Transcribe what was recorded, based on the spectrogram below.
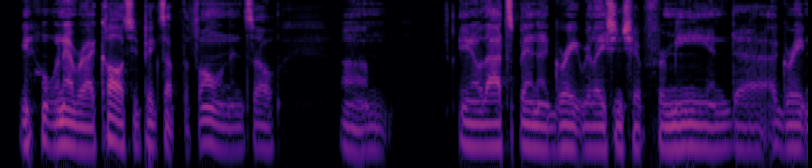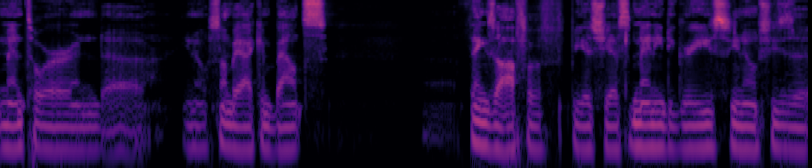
you know, whenever I call, she picks up the phone, and so. Um, you know that's been a great relationship for me and uh, a great mentor and uh, you know somebody I can bounce things off of because she has many degrees. You know, she's an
